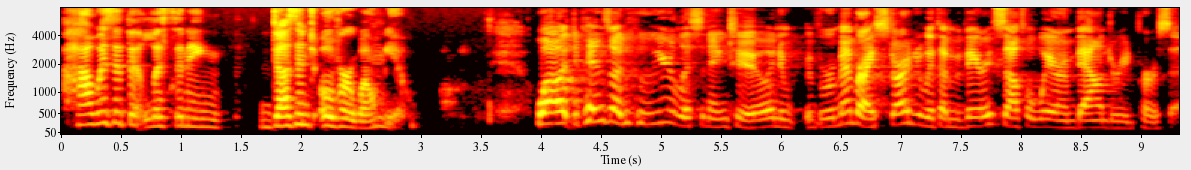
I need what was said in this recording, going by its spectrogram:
how is it that listening doesn't overwhelm you well, it depends on who you're listening to. And remember, I started with I'm a very self aware and boundaried person.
